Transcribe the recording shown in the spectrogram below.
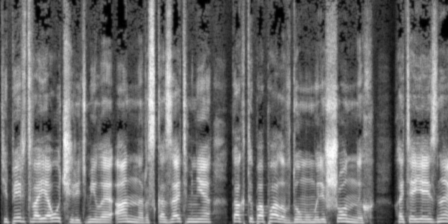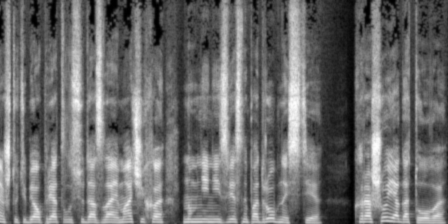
Теперь твоя очередь, милая Анна, рассказать мне, как ты попала в дом умалишенных, хотя я и знаю, что тебя упрятала сюда злая мачеха, но мне неизвестны подробности». «Хорошо, я готова».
